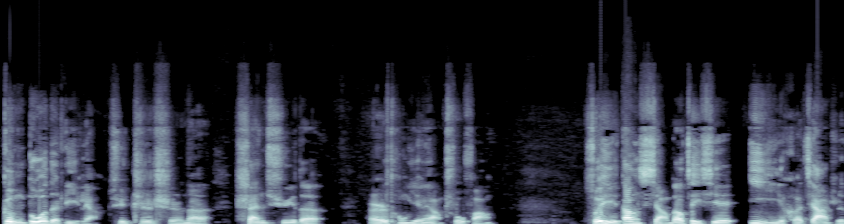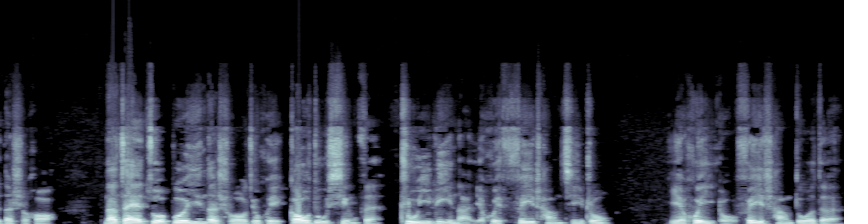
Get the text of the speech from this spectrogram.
更多的力量去支持呢山区的儿童营养厨房。所以，当想到这些意义和价值的时候，那在做播音的时候就会高度兴奋，注意力呢也会非常集中，也会有非常多的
